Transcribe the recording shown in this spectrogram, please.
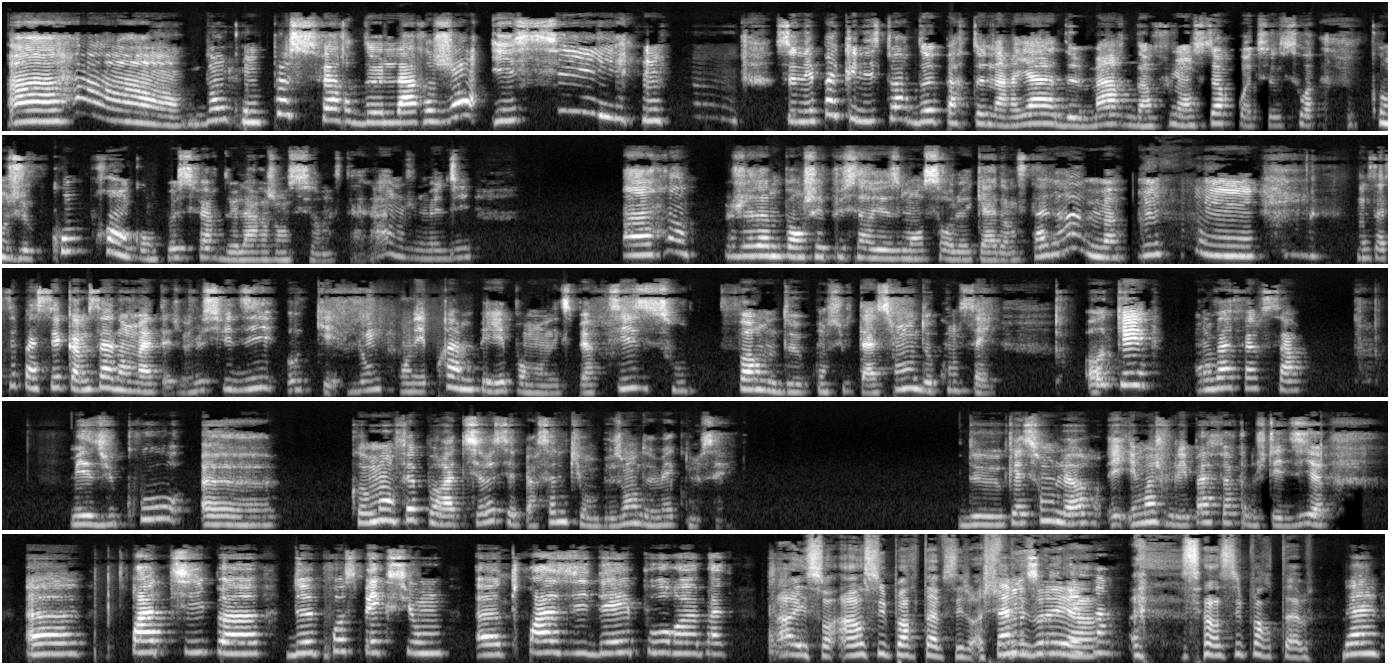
Ah, ah, donc on peut se faire de l'argent ici. Ce n'est pas qu'une histoire de partenariat, de marque, d'influenceur, quoi que ce soit. Quand je comprends qu'on peut se faire de l'argent sur Instagram, je me dis, ah, ah, je vais me pencher plus sérieusement sur le cas d'Instagram. Donc ça s'est passé comme ça dans ma tête. Je me suis dit, ok, donc on est prêt à me payer pour mon expertise sous forme de consultation, de conseils. Ok, on va faire ça. Mais du coup, euh, comment on fait pour attirer ces personnes qui ont besoin de mes conseils? De quels sont leurs... Et, et moi, je voulais pas faire, comme je t'ai dit, euh, euh, trois types de prospection, trois idées pour... Ah, ils sont insupportables, ces gens. Je suis désolée, hein. C'est insupportable. Ben,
